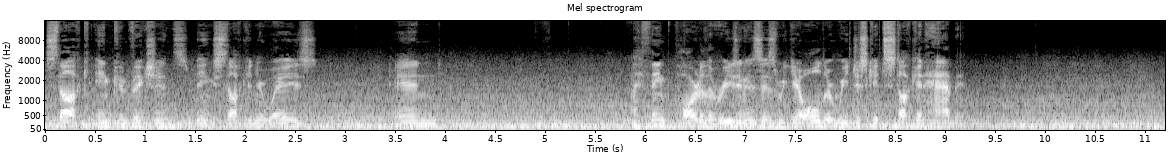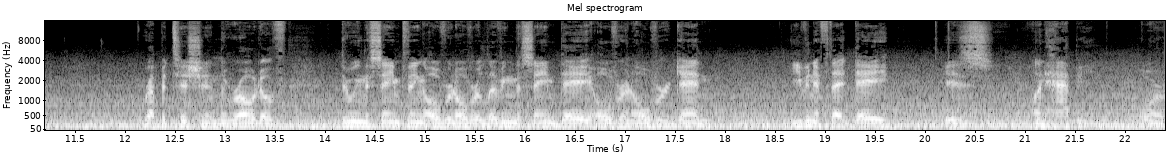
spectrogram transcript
stuck in convictions, being stuck in your ways. And I think part of the reason is as we get older, we just get stuck in habit. Repetition, the road of doing the same thing over and over, living the same day over and over again, even if that day is unhappy or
